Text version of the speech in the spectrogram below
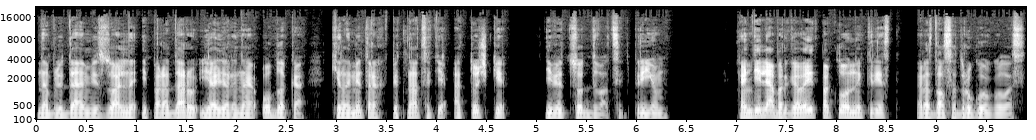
Наблюдаем визуально и по радару ядерное облако в километрах в 15 от точки 920. Прием. «Канделябр», — говорит поклонный крест, — раздался другой голос.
